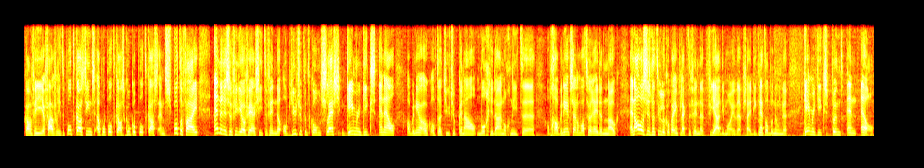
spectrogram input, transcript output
Kan via je favoriete podcastdienst, Apple Podcast, Google Podcast en Spotify. En er is een videoversie te vinden op youtube.com slash gamergeeksnl. Abonneer ook op dat YouTube kanaal, mocht je daar nog niet uh, op geabonneerd zijn, om wat voor reden dan ook. En alles is natuurlijk op één plek te vinden via die mooie website die ik net al benoemde, gamergeeks.nl.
